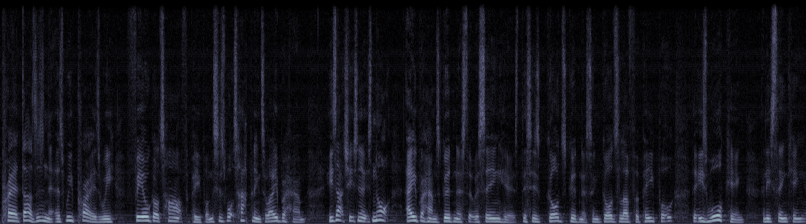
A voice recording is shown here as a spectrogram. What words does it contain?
prayer does, isn't it? As we pray, as we feel God's heart for people, and this is what's happening to Abraham. He's actually, you know, it's not Abraham's goodness that we're seeing here. It's, this is God's goodness and God's love for people that he's walking and he's thinking,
